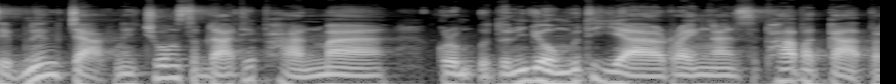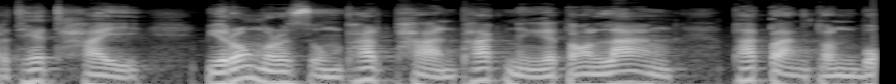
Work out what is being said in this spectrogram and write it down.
สืบเนื่องจากในช่วงสัปดาห์ที่ผ่านมา กรมอุตุนิยมวิทยารายงานสภาพอากาศประเทศไทย มีร่องมรสุมพาดผ่านภาคเหนือตอนล่าง ภาคกลางตอนบ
